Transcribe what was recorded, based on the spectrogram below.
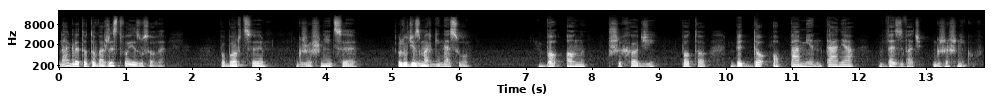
nagle to towarzystwo Jezusowe, poborcy, grzesznicy, ludzie z marginesu, bo On przychodzi po to, by do opamiętania wezwać grzeszników.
